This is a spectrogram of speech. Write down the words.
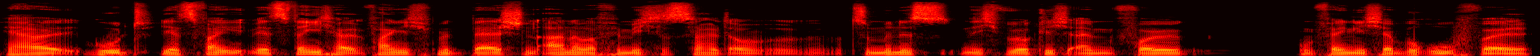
ja, gut, jetzt fange jetzt fang ich halt, fange ich mit Bashen an, aber für mich ist es halt auch äh, zumindest nicht wirklich ein vollumfänglicher Beruf, weil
